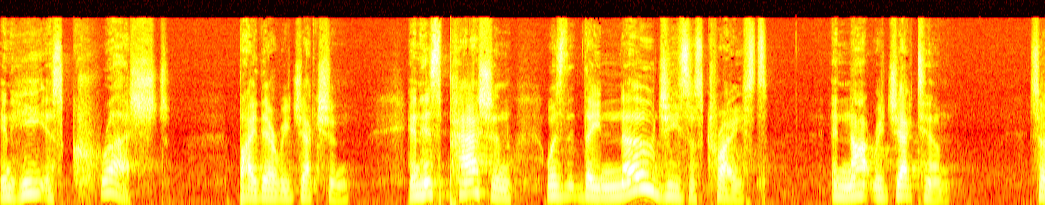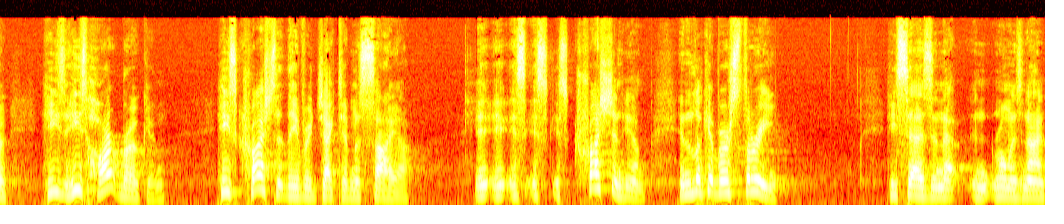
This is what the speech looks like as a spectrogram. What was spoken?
and he is crushed by their rejection. And his passion was that they know Jesus Christ and not reject him. So he's, he's heartbroken. He's crushed that they've rejected Messiah. It, it's, it's, it's crushing him. And look at verse 3. He says in, that, in Romans 9,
